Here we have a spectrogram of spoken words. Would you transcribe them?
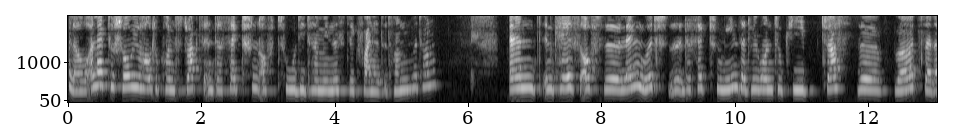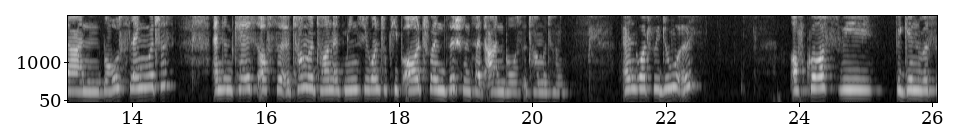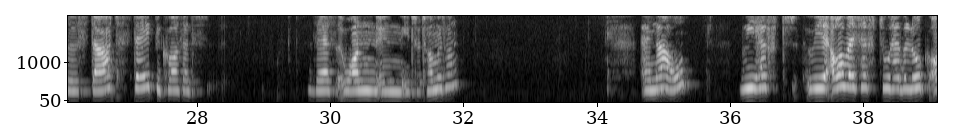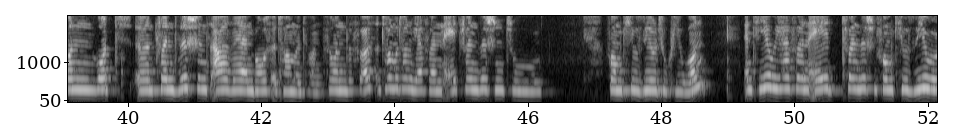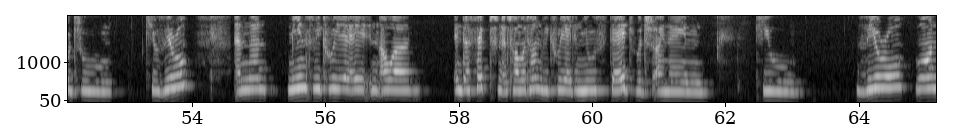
Hello, I'd like to show you how to construct the intersection of two deterministic finite automaton. And in case of the language, the intersection means that we want to keep just the words that are in both languages. And in case of the automaton, it means we want to keep all transitions that are in both automaton. And what we do is, of course, we begin with the start state because it's there's one in each automaton. And now we have to, we always have to have a look on what uh, transitions are there in both automatons. So in the first automaton we have an A transition to from Q0 to Q1 and here we have an A transition from Q0 to Q0 and then means we create in our intersection automaton, we create a new state which I name Q01.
